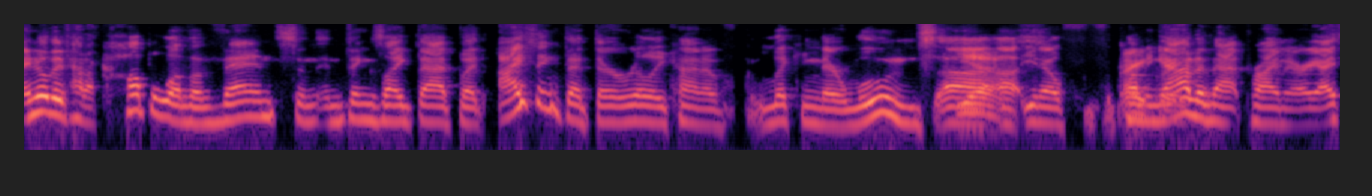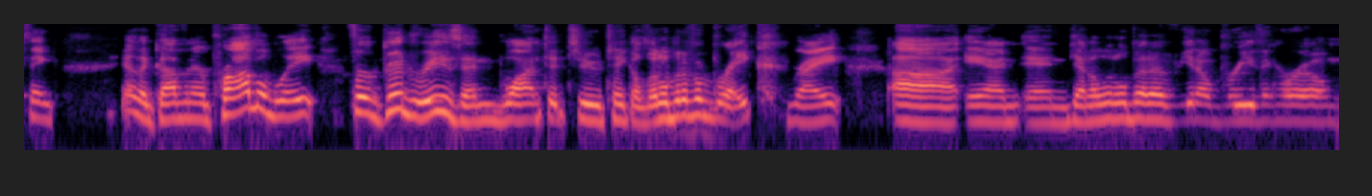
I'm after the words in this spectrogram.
I know they've had a couple of events and, and things like that, but I think that they're really kind of licking their wounds. Uh, yes. uh, you know, coming out of that primary, I think you the governor probably for good reason wanted to take a little bit of a break, right? Uh, and and get a little bit of you know breathing room,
